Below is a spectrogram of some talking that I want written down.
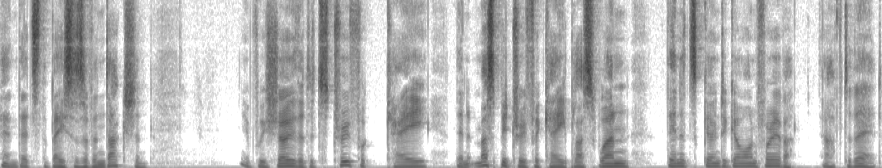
and that's the basis of induction. If we show that it's true for k, then it must be true for k plus 1, then it's going to go on forever after that.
